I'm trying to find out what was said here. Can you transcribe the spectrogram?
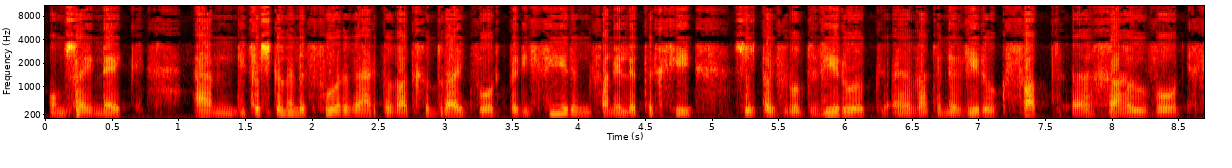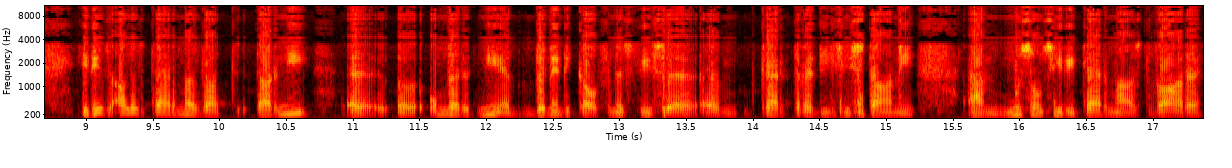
om sy nek en um, die verskillende voorwerpe wat gebruik word by die viering van die liturgie soos byvoorbeeld wierook uh, wat in 'n wierookvat uh, gehou word. Hierdie is alles terme wat daar nie uh, uh, omdat dit nie binne die kalvinistiese um, kerktradisie staan nie, um, moes ons hierdie terme as ware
